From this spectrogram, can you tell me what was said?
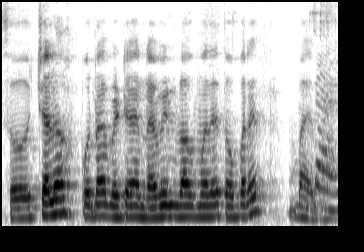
सो चलो पुन्हा भेटूया नवीन ब्लॉगमध्ये. तोपर्यंत बाय बाय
